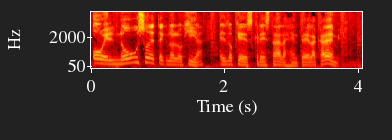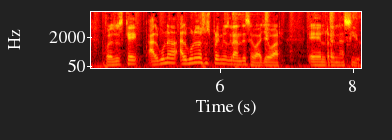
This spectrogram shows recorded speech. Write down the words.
o el no uso de tecnología, es lo que descresta a la gente de la academia. Por eso es que alguna, alguno de esos premios grandes se va a llevar el renacido.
